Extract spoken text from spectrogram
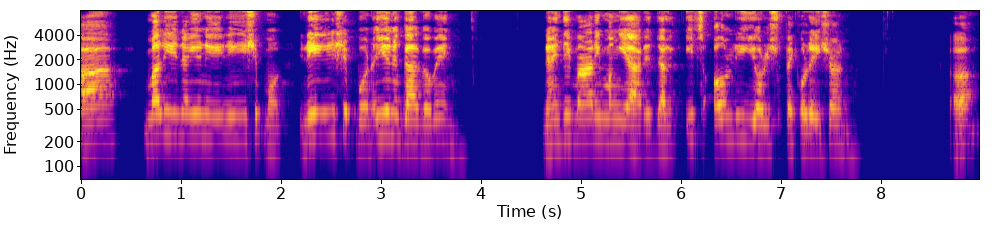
ah, mali na yun iniisip mo, iniisip mo na yun ang gagawin. Na hindi maaaring mangyari dahil it's only your speculation. Oh?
